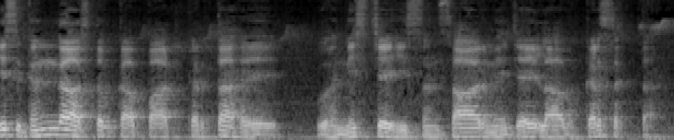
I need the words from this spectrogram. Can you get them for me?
इस गंगा स्तव का पाठ करता है, वह निश्चय ही संसार में जय लाभ कर सकता है।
